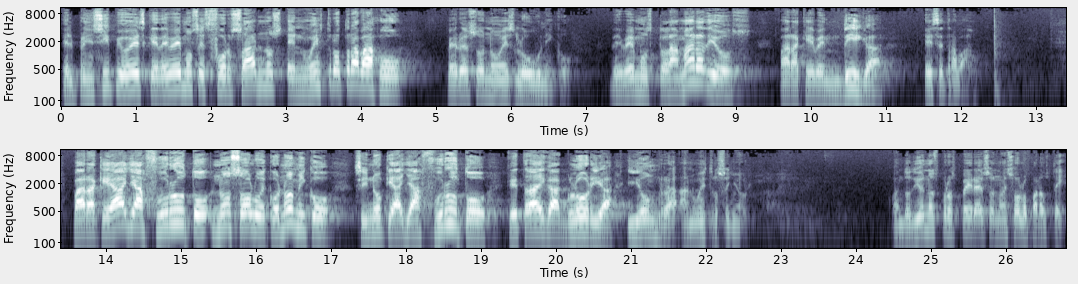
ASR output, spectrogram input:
El principio es que debemos esforzarnos en nuestro trabajo, pero eso no es lo único. Debemos clamar a Dios para que bendiga ese trabajo. Para que haya fruto no solo económico, sino que haya fruto que traiga gloria y honra a nuestro Señor. Cuando Dios nos prospera, eso no es solo para usted.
